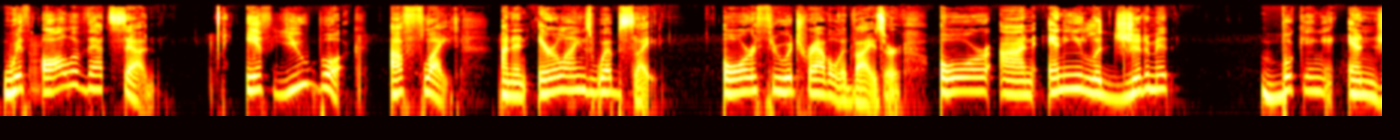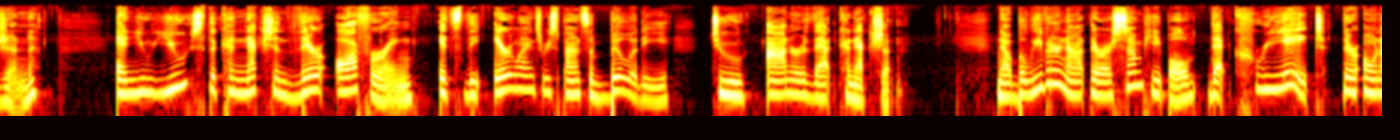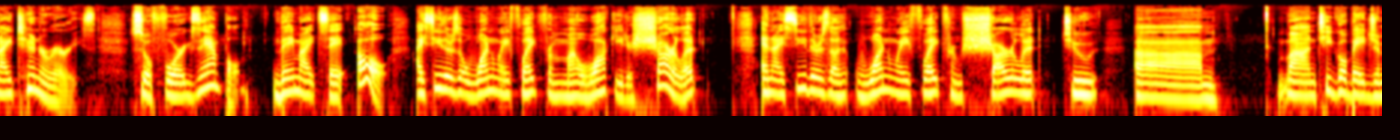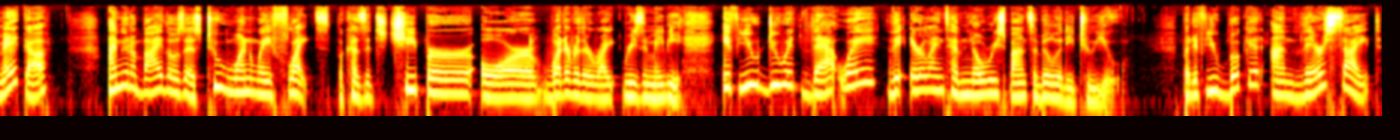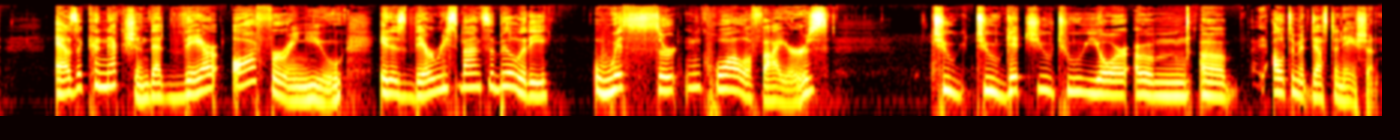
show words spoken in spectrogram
With all of that said, if you book a flight on an airline's website or through a travel advisor or on any legitimate booking engine and you use the connection they're offering, it's the airline's responsibility to honor that connection. Now, believe it or not, there are some people that create their own itineraries. So, for example, they might say, Oh, I see there's a one way flight from Milwaukee to Charlotte, and I see there's a one way flight from Charlotte to um, Montego Bay, Jamaica. I'm going to buy those as two one way flights because it's cheaper or whatever their right reason may be. If you do it that way, the airlines have no responsibility to you. But if you book it on their site as a connection that they're offering you, it is their responsibility with certain qualifiers to to get you to your um, uh, ultimate destination.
